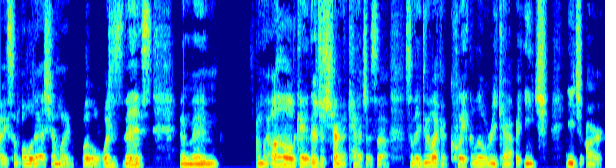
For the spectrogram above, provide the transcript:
like some old ass. Shit. I'm like, whoa, what is this? And then I'm like, oh, okay, they're just trying to catch us up. So they do like a quick little recap of each each arc.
